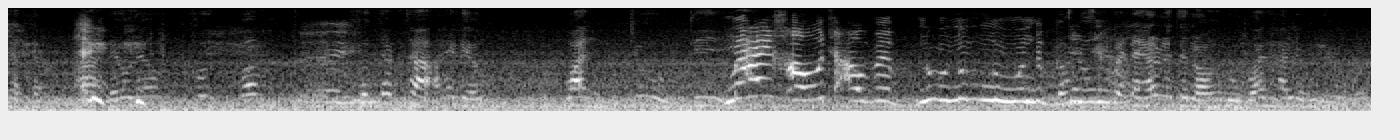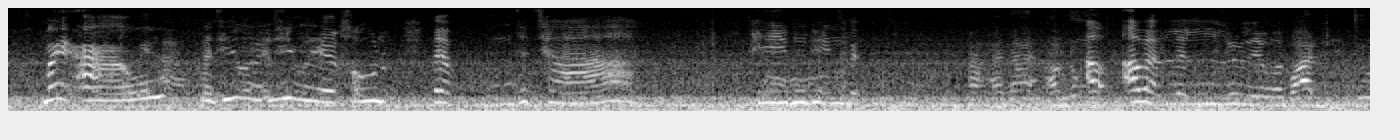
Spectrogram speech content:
ค่ะแต่เร็วเร็วฝึกว่าฝึกทักษะให้เร็ววันจูที่ไม่ให้เขาจะเอาแบบนุ่มนุ่มนูนแบบก็จะรู้ไปแล้วเราจะลองดูว่าถ้าเร็วๆไม่เอาไม่เอาแต่ที่โรงเรียนที่โรงเรียนเขาแบบช้าๆเพลงเพลงแบบอะอะได้ เอานุ่มเอาเอาแบบเร็วๆอะวันจู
